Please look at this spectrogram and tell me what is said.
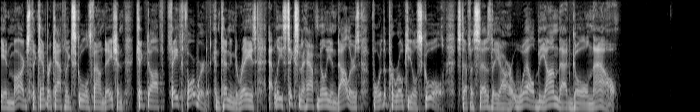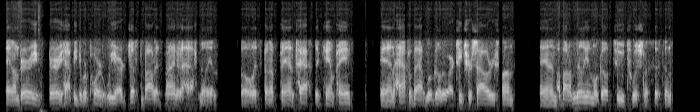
In March, the Kuemper Catholic Schools Foundation kicked off Faith Forward, intending to raise at least $6.5 million for the parochial school. Steffes says they are well beyond that goal now. And I'm very, very happy to report we are just about at $9.5 million. So it's been a fantastic campaign, and half of that will go to our teacher salary fund, and about a million will go to tuition assistance,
